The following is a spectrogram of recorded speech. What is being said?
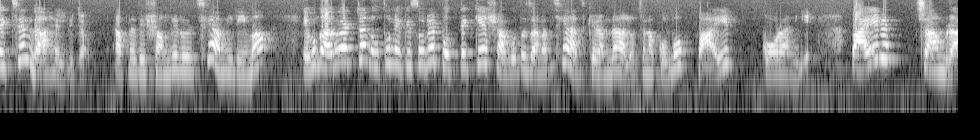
দেখছেন দা হেলদি টক। আপনাদের সঙ্গে রয়েছে আমি রিমা এবং আরও একটা নতুন এপিসোডের প্রত্যেককে স্বাগত জানাচ্ছি। আজকের আমরা আলোচনা করব পায়ের কড়া নিয়ে। পায়ের চামড়া,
